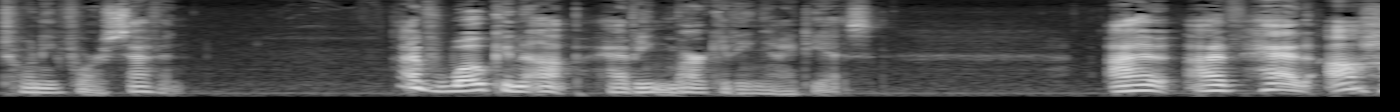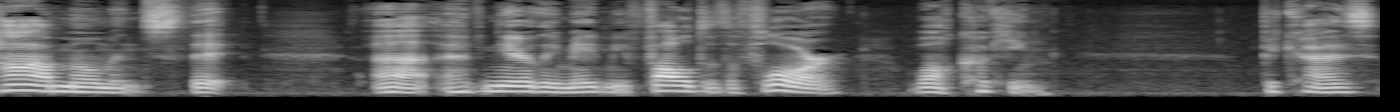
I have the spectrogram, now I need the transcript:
24 7. I've woken up having marketing ideas. I, I've had aha moments that uh, have nearly made me fall to the floor while cooking because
